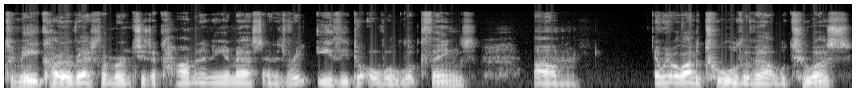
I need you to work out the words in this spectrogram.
to me, cardiovascular emergencies are common in EMS, and it's very easy to overlook things. Um, and we have a lot of tools available to us.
